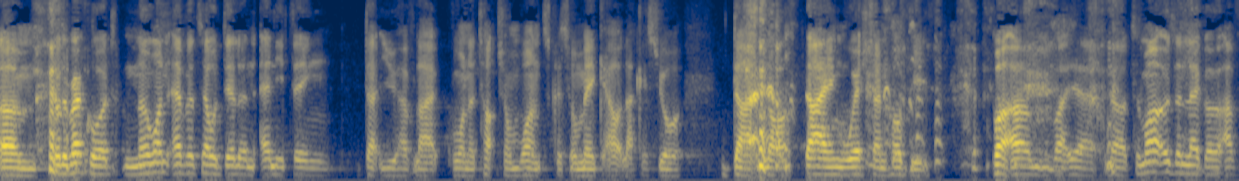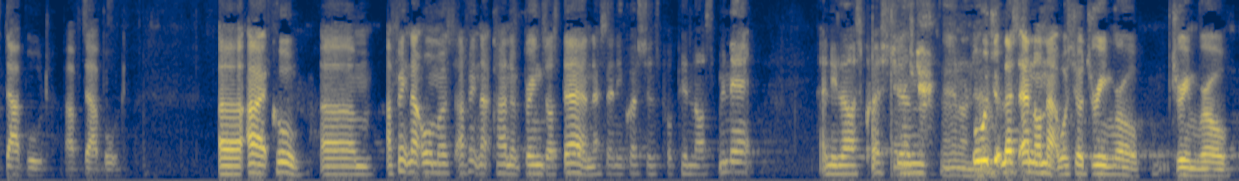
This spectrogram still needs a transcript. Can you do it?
Um, for the record, no one ever tell Dylan anything that you have like want to touch on once because he'll make it out like it's your last dying wish and hobby. But um, but yeah, no tomatoes and Lego. I've dabbled. I've dabbled. Uh, all right, cool. Um, I think that almost. I think that kind of brings us there. Unless any questions pop in last minute. Any last questions? I What would you, let's end on that. What's your dream role? Dream role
